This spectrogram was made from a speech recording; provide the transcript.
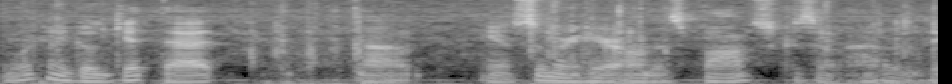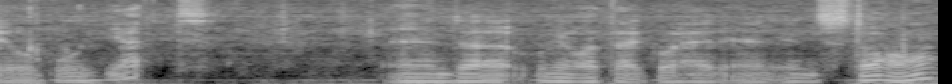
And we're going to go get that, um, you know, somewhere here on this box because I don't have it available yet and uh, we're going to let that go ahead and install.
